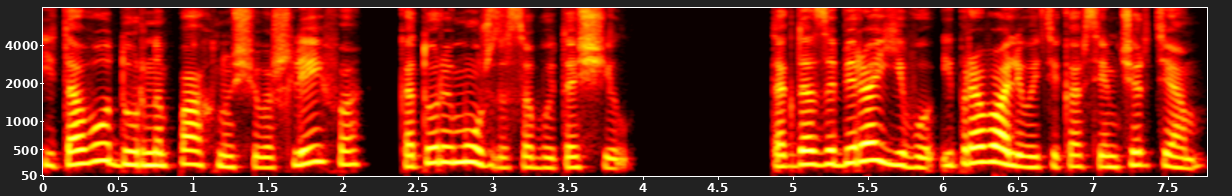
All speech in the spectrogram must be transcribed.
и того дурно пахнущего шлейфа, который муж за собой тащил. Тогда забирай его и проваливайте ко всем чертям.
